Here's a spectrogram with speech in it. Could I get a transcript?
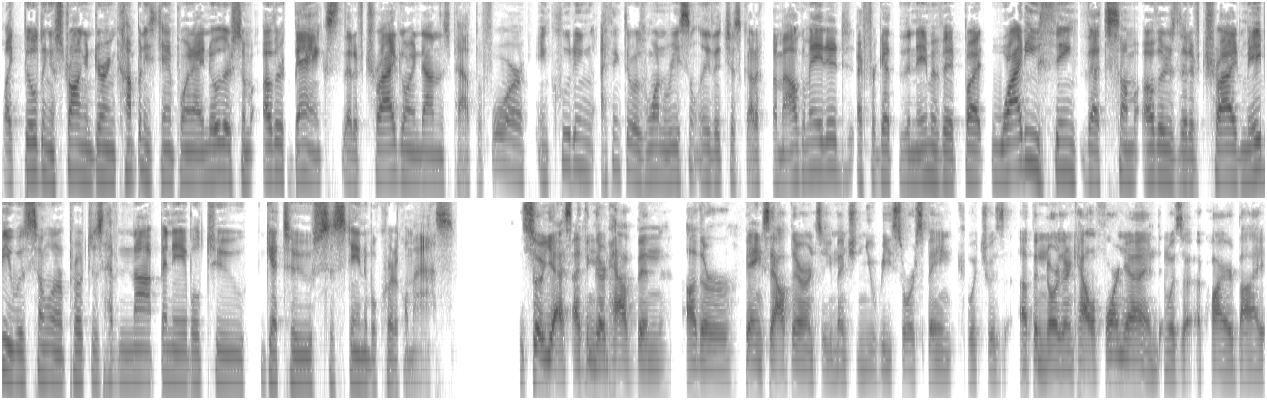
like building a strong, enduring company standpoint, I know there's some other banks that have tried going down this path before, including I think there was one recently that just got amalgamated. I forget the name of it, but why do you think that some others that have tried maybe with similar approaches have not been able to get to sustainable critical mass? So, yes, I think there have been other banks out there. And so you mentioned New Resource Bank, which was up in Northern California and was acquired by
